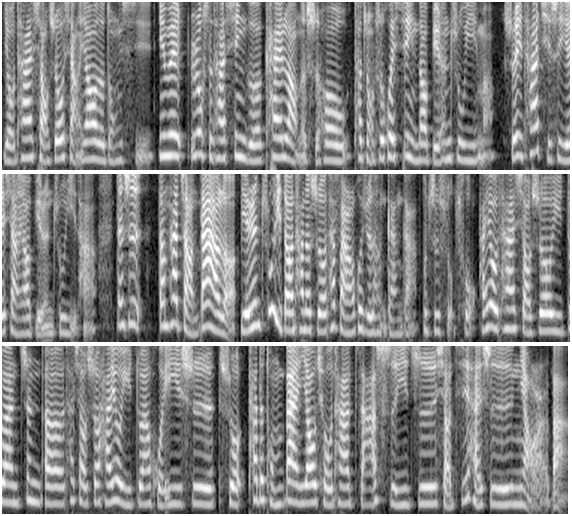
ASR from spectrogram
有他小时候想要的东西，因为 Rose 他性格开朗的时候，他总是会吸引到别人注意嘛，所以他其实也想要别人注意他，但是。当他长大了，别人注意到他的时候，他反而会觉得很尴尬，不知所措。还有他小时候一段正呃，他小时候还有一段回忆是说，他的同伴要求他砸死一只小鸡还是鸟儿吧，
